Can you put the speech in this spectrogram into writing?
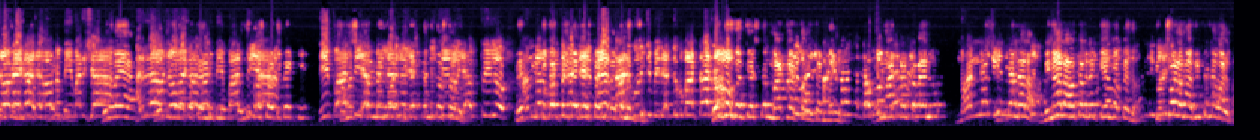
జోగే గారు ఎవరు? మీ మనిషి? హరిరామ గారు మీ ఎందుకు పార్టీ పార్టీ ఎమ్మెల్యేలు? ఎంపీలు అందరూ దాని. గురించి మీరు ఎందుకు మాట్లాడరు? వినాలా? అవతల వ్యక్తి ఏం చెప్పేదో? పిచ్చోళ్ళమా? వింటున్న వాళ్ళు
